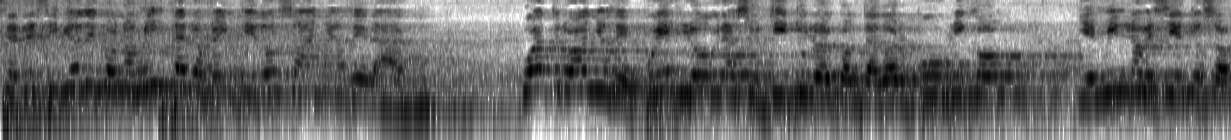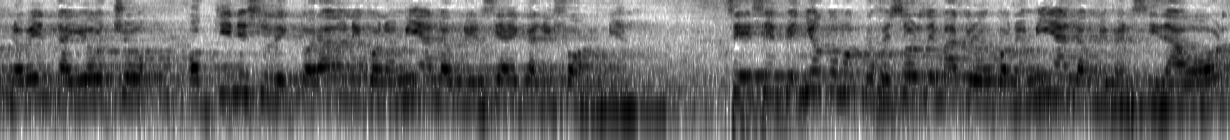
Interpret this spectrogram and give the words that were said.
Se recibió de economista a los 22 años de edad. Cuatro años después logra su título de contador público y en 1998 obtiene su doctorado en economía en la Universidad de California. Se desempeñó como profesor de macroeconomía en la Universidad Ort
